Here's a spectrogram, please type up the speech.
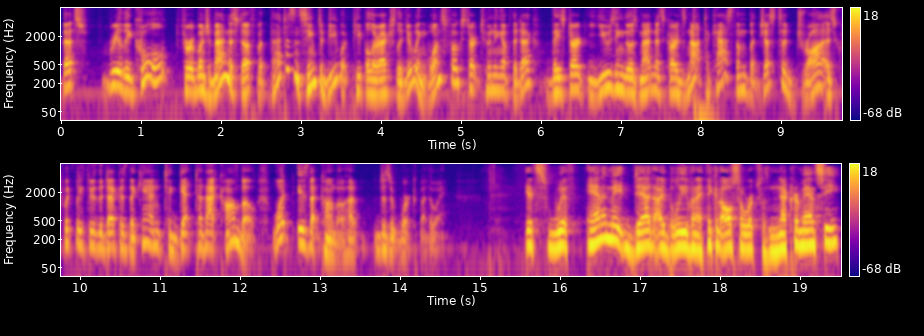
that's really cool for a bunch of madness stuff, but that doesn't seem to be what people are actually doing. Once folks start tuning up the deck, they start using those madness cards not to cast them, but just to draw as quickly through the deck as they can to get to that combo. What is that combo? How does it work, by the way? It's with Animate Dead, I believe, and I think it also works with Necromancy.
